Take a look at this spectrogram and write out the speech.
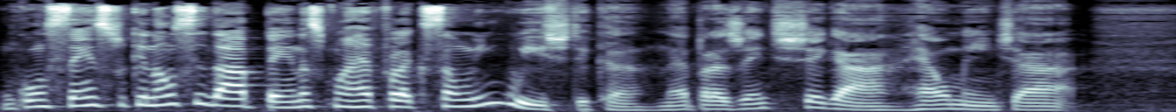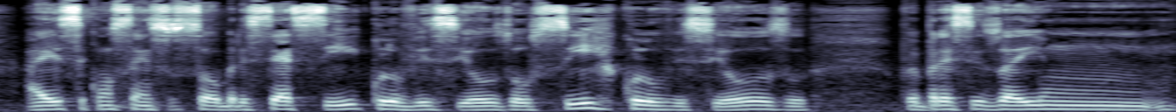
Um consenso que não se dá apenas com a reflexão linguística, né? Para a gente chegar realmente a, a esse consenso sobre se é ciclo vicioso ou círculo vicioso, foi preciso aí um,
